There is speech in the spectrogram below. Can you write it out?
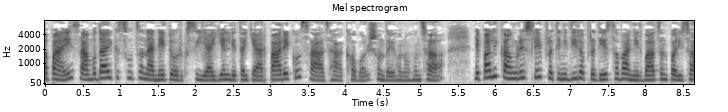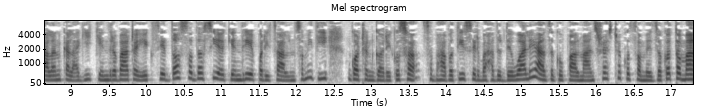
तपाई सामुदायिक सूचना नेटवर्क सीआईएनले तयार पारेको साझा खबर सुन्दै हुनुहुन्छ। नेपाली कांग्रेसले प्रतिनिधि र प्रदेशसभा निर्वाचन परिचालनका लागि केन्द्रबाट एक सय दस सदस्यीय केन्द्रीय परिचालन समिति गठन गरेको छ। सभापति शेरबहादुर देवालले आज गोपालमान श्रेष्ठको संयोजकत्वमा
